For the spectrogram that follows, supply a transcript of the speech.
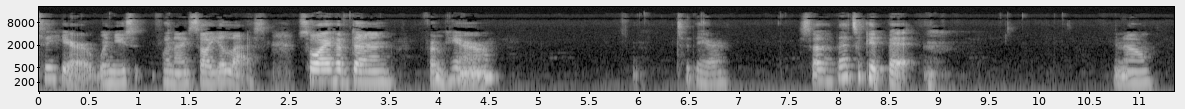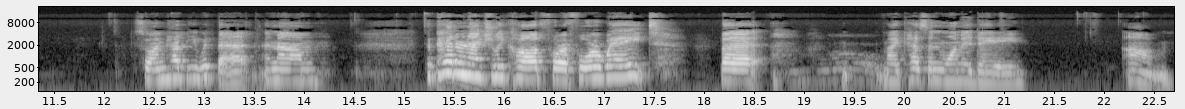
to here when you when I saw you last. So I have done from here to there. So that's a good bit, you know. So I'm happy with that. And um, the pattern actually called for a four weight, but my cousin wanted a, um,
